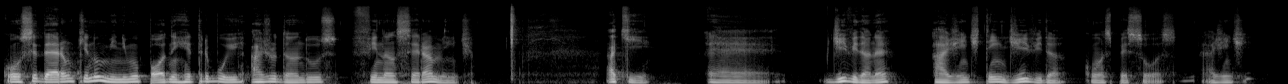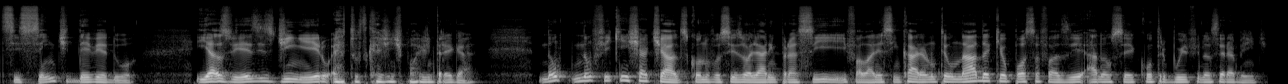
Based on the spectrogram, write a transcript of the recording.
Consideram que, no mínimo, podem retribuir ajudando-os financeiramente. Aqui, é, dívida, né? A gente tem dívida com as pessoas. A gente se sente devedor. E às vezes dinheiro é tudo que a gente pode entregar. Não, não fiquem chateados quando vocês olharem para si e falarem assim, cara, eu não tenho nada que eu possa fazer a não ser contribuir financeiramente.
